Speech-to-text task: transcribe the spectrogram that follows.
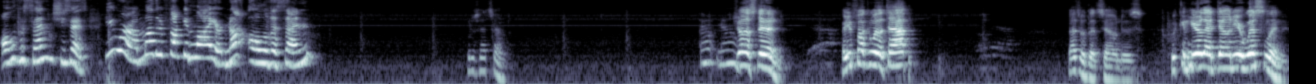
All of a sudden, she says, "You are a motherfucking liar!" Not all of a sudden. What does that sound? I don't know. Justin, are you fucking with a tap? That's what that sound is. We can hear that down here whistling.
